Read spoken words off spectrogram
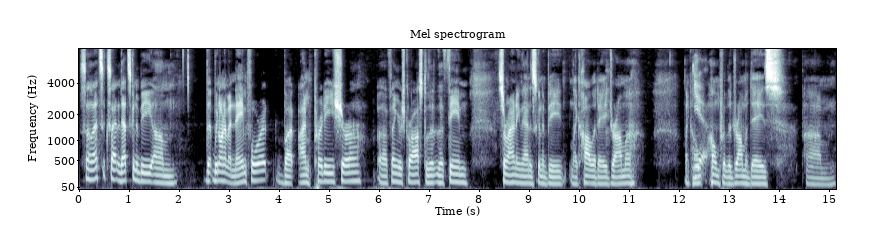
so that's exciting that's going to be um that we don't have a name for it but i'm pretty sure uh, fingers crossed the, the theme surrounding that is going to be like holiday drama. Like home, Yeah. home for the drama days um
